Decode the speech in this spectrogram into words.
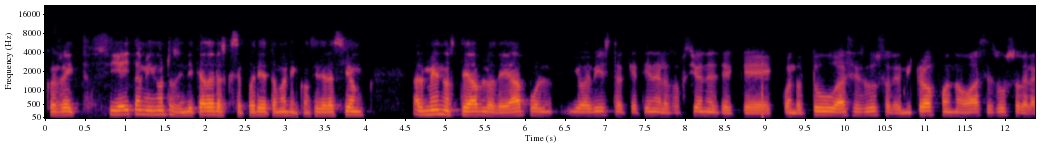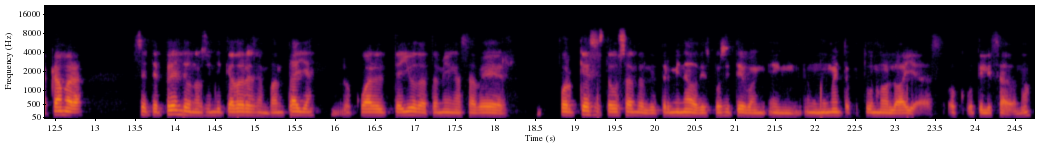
Correcto. Sí, hay también otros indicadores que se podría tomar en consideración. Al menos te hablo de Apple. Yo he visto que tiene las opciones de que cuando tú haces uso del micrófono o haces uso de la cámara, se te prende unos indicadores en pantalla, lo cual te ayuda también a saber por qué se está usando el determinado dispositivo en, un momento que tú no lo hayas utilizado, ¿no?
